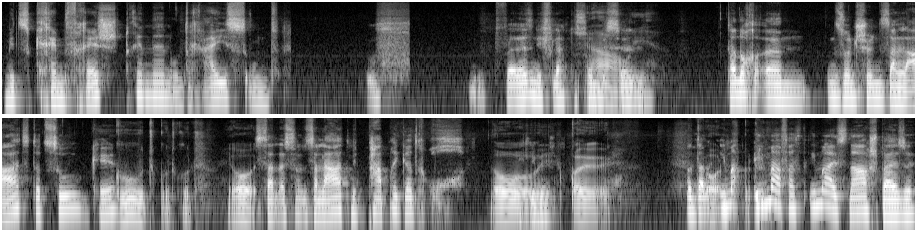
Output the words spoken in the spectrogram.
mit so Creme fraiche drinnen und Reis und uff, weiß nicht, vielleicht noch so ein ja, bisschen. ui. Dann noch ähm, so einen schönen Salat dazu, okay? Gut, gut, gut. Jo, Sal so ein Salat mit Paprika drin. Oh. Oh. Und dann Oh, immer, immer, fast immer als Nachspeise.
